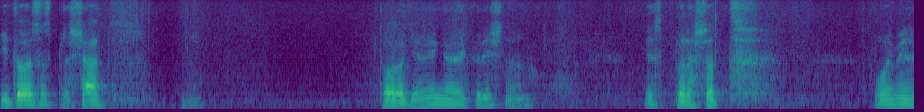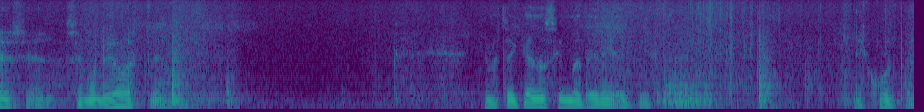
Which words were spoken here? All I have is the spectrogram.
y todo eso es prasad. Todo lo que venga de Krishna es prasad. Uy, mire, se, me olvidó este. Me estoy quedando sin batería aquí. Disculpen.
